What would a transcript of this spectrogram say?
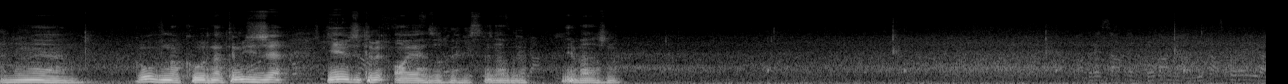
Nie. Gówno, kurna, ty myślisz, że... Nie wiem, że ty. O Jezu Chryste, dobra. Nieważne. Adresatem podania Lucas Torreira.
